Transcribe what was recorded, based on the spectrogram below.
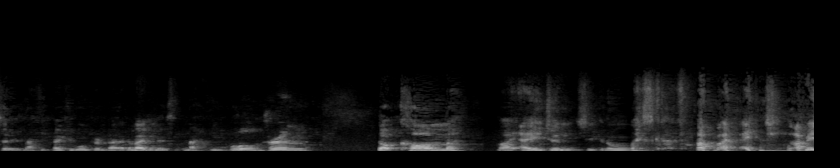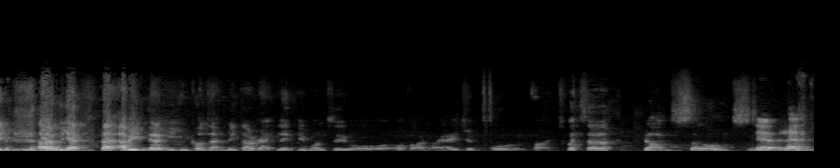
to Matthew K Waldron, but at the moment it's Matthew MatthewWaldron.com. My agent, you can always go find my agent. I mean, um, yeah, that, I mean, uh, you can contact me directly if you want to, or, or via my agent, or via Twitter. I'm so old. No, no,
